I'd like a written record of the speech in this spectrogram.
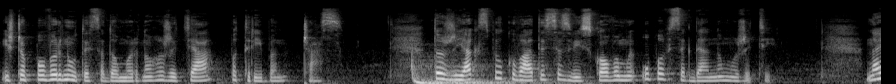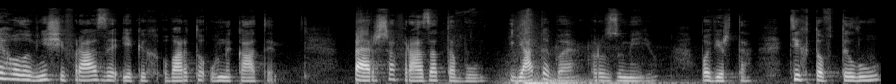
і щоб повернутися до мирного життя, потрібен час. Тож, як спілкуватися з військовими у повсякденному житті? Найголовніші фрази, яких варто уникати. Перша фраза табу Я тебе розумію. Повірте, ті, хто в тилу,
